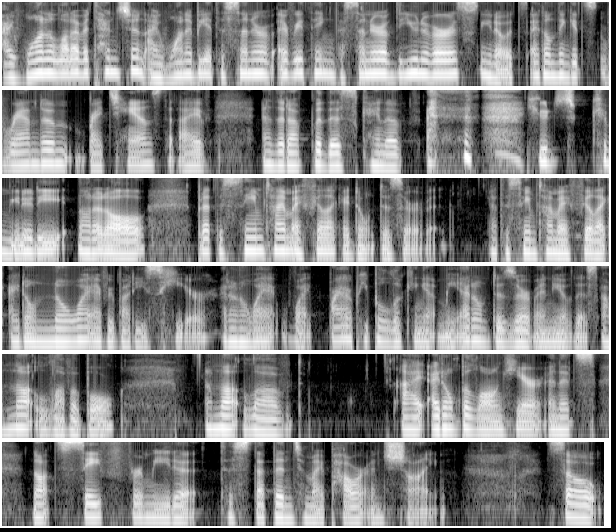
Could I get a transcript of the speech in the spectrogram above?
I want a lot of attention. I want to be at the center of everything, the center of the universe. You know, it's I don't think it's random by chance that I've ended up with this kind of huge community, not at all. But at the same time, I feel like I don't deserve it. At the same time, I feel like I don't know why everybody's here. I don't know why, why, why are people looking at me? I don't deserve any of this. I'm not lovable. I'm not loved. I, I don't belong here. And it's not safe for me to, to step into my power and shine. So,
